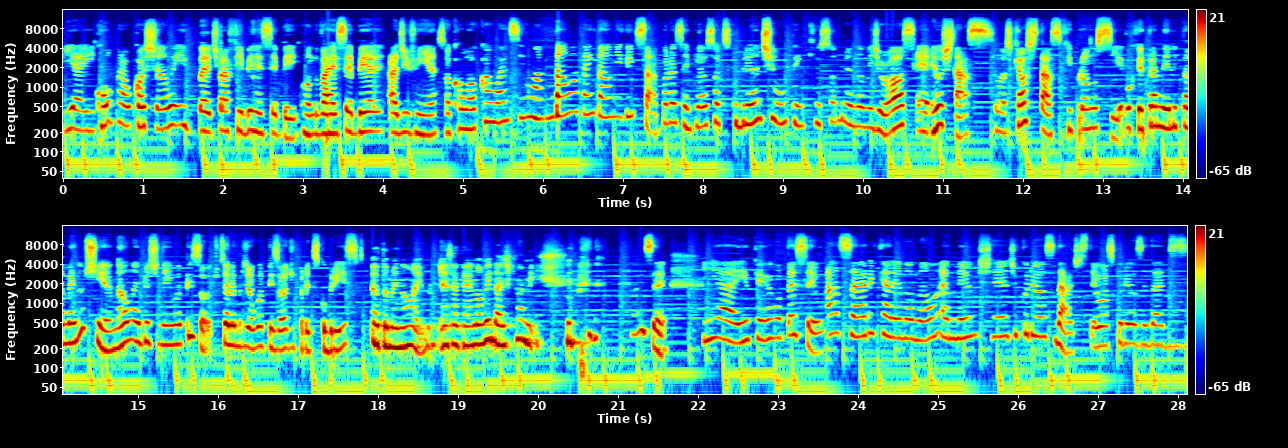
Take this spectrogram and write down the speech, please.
e aí compra o colchão e pede pra Phoebe receber. Quando vai receber, adivinha, só coloca o S lá. Então, até então, ninguém sabe. Por exemplo, eu só descobri anteontem que o sobrenome de Ross é Eustace. Eu acho que é Eustace que pronuncia, porque para mim ele também não tinha. Não lembro de nenhum episódio. Você lembra de algum episódio para descobrir isso? Eu também não lembro. Essa até é novidade para mim. Pois é. E aí, o que, que aconteceu? A série, querendo ou não, é meio cheia de curiosidades. Tem umas curiosidades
